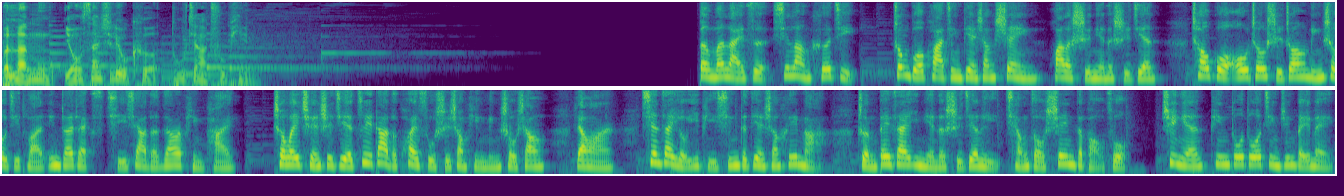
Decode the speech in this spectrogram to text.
本栏目由三十六氪独家出品。本文来自新浪科技。中国跨境电商 Shein 花了十年的时间，超过欧洲时装零售集团 Inditex 旗下的 Zara 品牌，成为全世界最大的快速时尚品零售商。然而，现在有一匹新的电商黑马，准备在一年的时间里抢走 Shein 的宝座。去年，拼多多进军北美，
